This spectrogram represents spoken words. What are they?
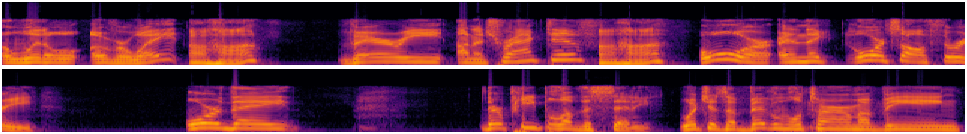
a little overweight, Uh huh. very unattractive, Uh huh. or and they or it's all three, or they they're people of the city, which is a biblical term of being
